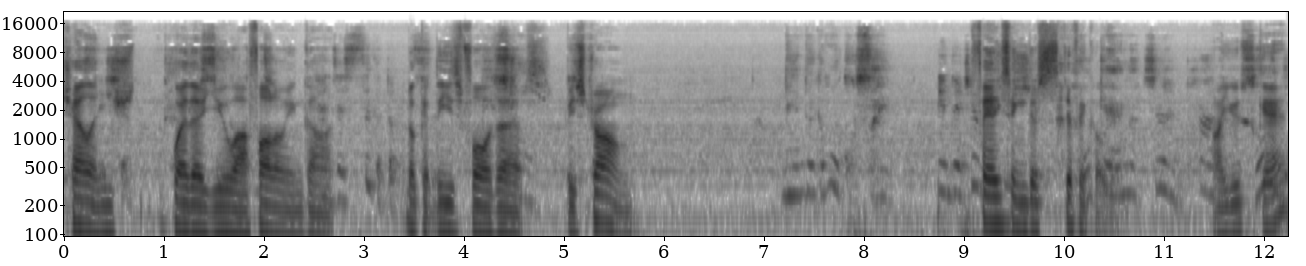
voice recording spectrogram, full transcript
Challenge whether you are following God. Look at these four verbs be strong. Facing this difficulty, are you scared?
